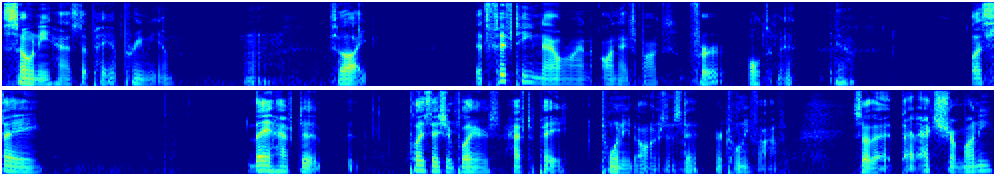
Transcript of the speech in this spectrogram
Sony has to pay a premium. Hmm. So like it's 15 now on on Xbox for Ultimate. Yeah. Let's say they have to PlayStation players have to pay $20 instead or 25. So that that extra money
